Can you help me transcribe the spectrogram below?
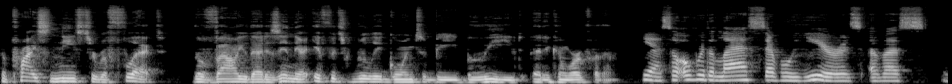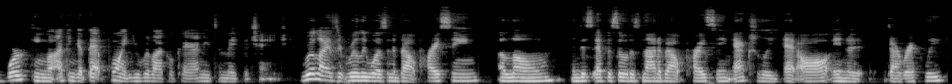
the price needs to reflect the value that is in there if it's really going to be believed that it can work for them. Yeah. So over the last several years of us working, I think at that point you were like, okay, I need to make a change. Realize it really wasn't about pricing alone. And this episode is not about pricing actually at all in a directly.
